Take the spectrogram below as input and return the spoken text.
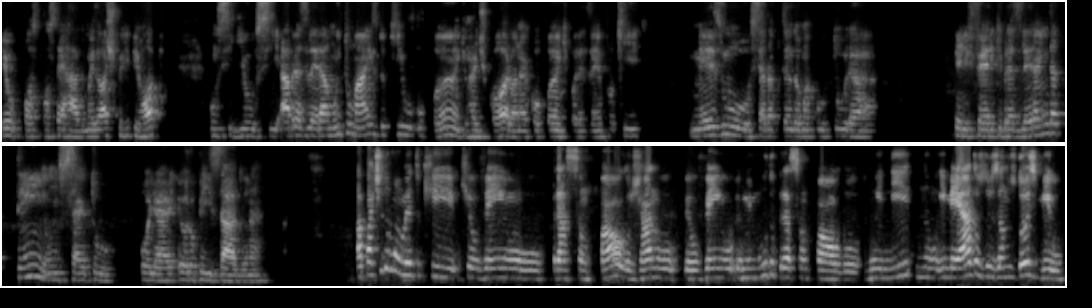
eu posso, posso estar errado, mas eu acho que o hip hop conseguiu se abrasileirar muito mais do que o, o punk, o hardcore, o anarcopunk, por exemplo, que mesmo se adaptando a uma cultura periférica e brasileira, ainda tem um certo olhar europeizado, né? A partir do momento que, que eu venho para São Paulo, já no eu venho, eu me mudo para São Paulo no, ini, no em meados dos anos 2000.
